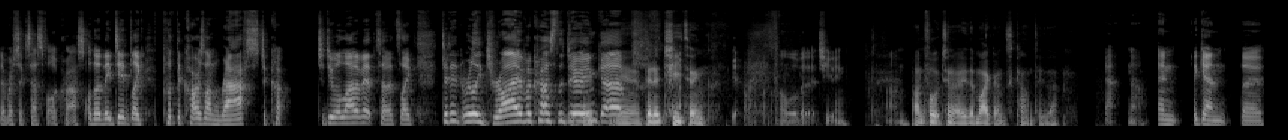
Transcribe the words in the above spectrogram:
that were successful across. Although they did like put the cars on rafts to co- to do a lot of it, so it's like did it really drive across the Darien Gap. Yeah, a bit of cheating. Yeah, a little bit of cheating. Um, Unfortunately, the migrants can't do that. Yeah, no. And again, the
